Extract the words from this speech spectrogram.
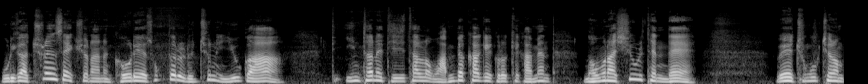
우리가 트랜스액션하는 거래의 속도를 늦추는 이유가 인터넷 디지털로 완벽하게 그렇게 가면 너무나 쉬울 텐데 왜 중국처럼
